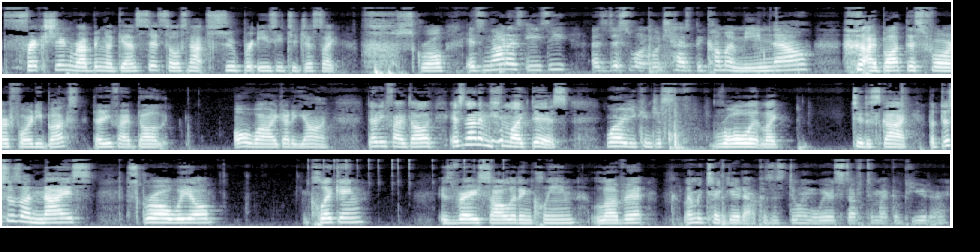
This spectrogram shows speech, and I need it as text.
friction rubbing against it, so it's not super easy to just like scroll. It's not as easy as this one, which has become a meme now. I bought this for 40 bucks, $35. Oh wow, I got a yawn. $35. It's not a meme like this, where you can just roll it like to the sky. But this is a nice scroll wheel. Clicking is very solid and clean. Love it. Let me take it out because it's doing weird stuff to my computer.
